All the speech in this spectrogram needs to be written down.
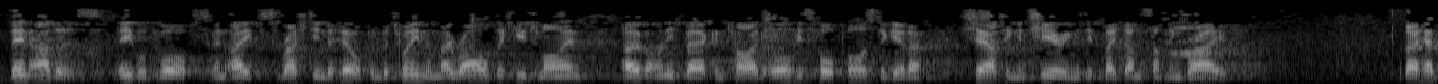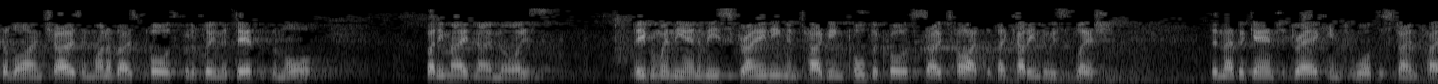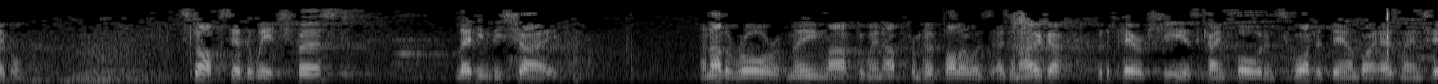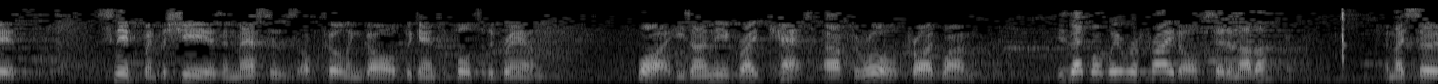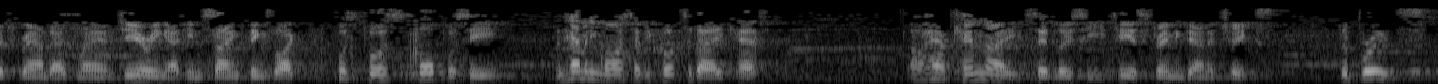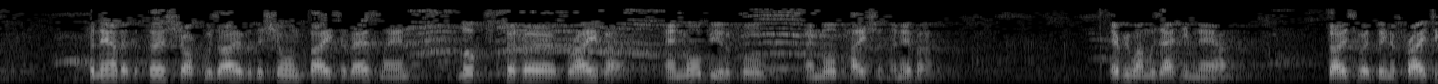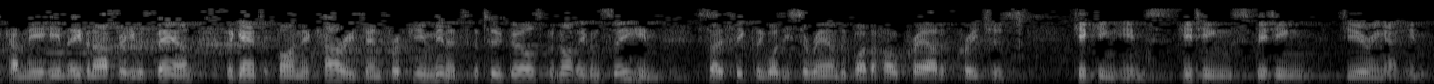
Then others, evil dwarfs and apes, rushed in to help, and between them they rolled the huge lion over on his back and tied all his four paws together shouting and cheering as if they'd done something brave. Though had the lion chosen, one of those paws could have been the death of them all. But he made no noise, even when the enemies, straining and tugging, pulled the cords so tight that they cut into his flesh. Then they began to drag him toward the stone table. Stop, said the witch. First, let him be shaved. Another roar of mean laughter went up from her followers as an ogre with a pair of shears came forward and squatted down by Aslan's head. Snip went the shears, and masses of curling gold began to fall to the ground. Why, he's only a great cat after all, cried one. Is that what we were afraid of? said another. And they surged round Aslan, jeering at him, saying things like, Puss, puss, poor pussy, and how many mice have you caught today, cat? Oh, how can they? said Lucy, tears streaming down her cheeks. The brutes! For now that the first shock was over, the shorn face of Aslan looked to her braver and more beautiful and more patient than ever. Everyone was at him now. Those who had been afraid to come near him, even after he was bound, began to find their courage, and for a few minutes the two girls could not even see him so thickly was he surrounded by the whole crowd of creatures, kicking him, hitting, spitting, jeering at him.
